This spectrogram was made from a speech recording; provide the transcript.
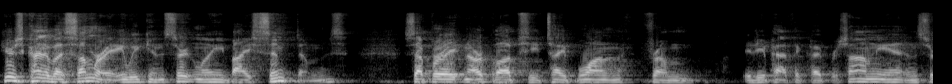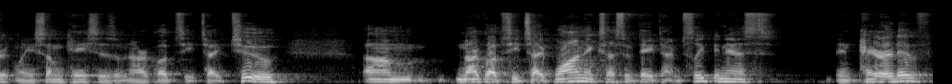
here's kind of a summary. We can certainly, by symptoms, separate narcolepsy type 1 from idiopathic hypersomnia and certainly some cases of narcolepsy type 2. Um, narcolepsy type 1, excessive daytime sleepiness, imperative,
